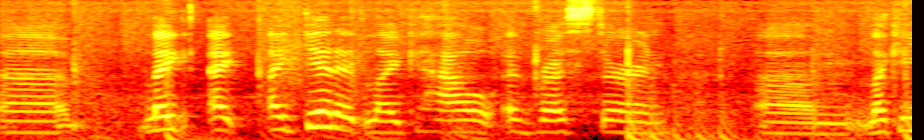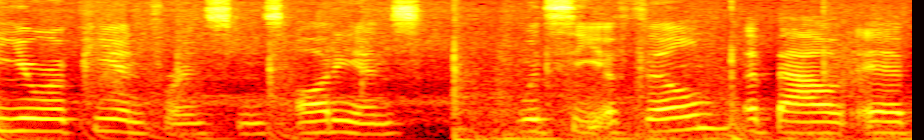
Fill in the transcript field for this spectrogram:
Um, like I, I get it like how a western um, like a european for instance audience would see a film about a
